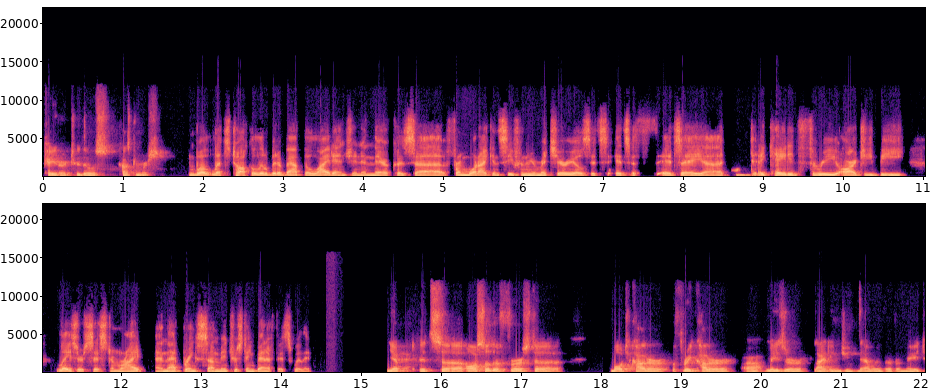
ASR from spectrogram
catered to those customers. Well, let's talk a little bit about the light engine in there, because uh, from what I can see from your materials, it's it's a it's a uh, dedicated three RGB laser system, right? And that brings some interesting benefits with it. Yep, it's uh, also the first uh, multicolor, three-color uh, laser light engine that we've ever made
